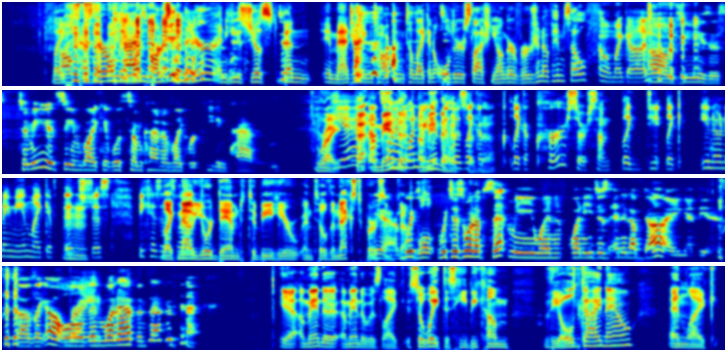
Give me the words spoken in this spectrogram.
Like, Okay. is there only one funny. person there, and he's just been imagining talking to like an older slash younger version of himself? Oh my god. Oh Jesus! to me, it seemed like it was some kind of like repeating pattern. Right. Yeah, That- that's Amanda, why I'm wondering Amanda if it was like a that. like a curse or something. Like, do you, like you know what I mean? Like if it's just because it's Mm-hmm. like, now you're damned to be here until the next person yeah, comes. which Well- which is what upset me when when he just ended up dying at the end. So I was like, oh well, Right. then what happens after that? Yeah, Amanda Amanda was like, "So wait, does he become the old guy now?" And like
